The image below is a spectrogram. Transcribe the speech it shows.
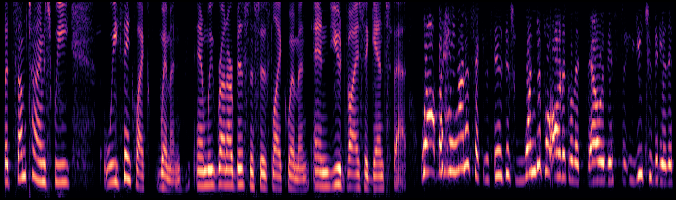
But sometimes we we think like women and we run our businesses like women, and you advise against that. Well, but hang on a second. There's this wonderful article that, or this YouTube video that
